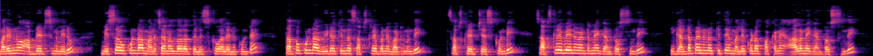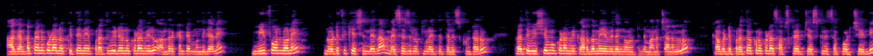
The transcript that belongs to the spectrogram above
మరెన్నో అప్డేట్స్ని మీరు మిస్ అవ్వకుండా మన ఛానల్ ద్వారా తెలుసుకోవాలనుకుంటే తప్పకుండా వీడియో కింద సబ్స్క్రైబ్ అనే బటన్ ఉంది. సబ్స్క్రైబ్ చేసుకోండి. సబ్స్క్రైబ్ అయిన వెంటనే గంట వస్తుంది. ఈ గంట పైన నొక్కితే మళ్ళీ కూడా పక్కనే ఆల్ అనే గంట వస్తుంది. ఆ గంట పైన కూడా నొక్కితేనే ప్రతి వీడియోను కూడా మీరు అందరికంటే ముందుగానే మీ ఫోన్లోనే నోటిఫికేషన్ లేదా మెసేజ్ రూపంలో అయితే తెలుసుకుంటారు. ప్రతి విషయము కూడా మీకు అర్థమయ్యే విధంగా ఉంటుంది మన ఛానల్లో. కాబట్టి ప్రతి ఒక్కరు కూడా సబ్స్క్రైబ్ చేసుకుని సపోర్ట్ చేయండి.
